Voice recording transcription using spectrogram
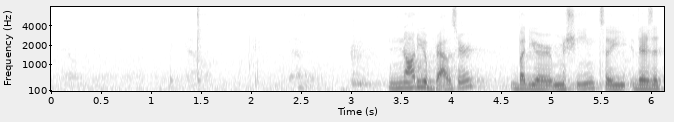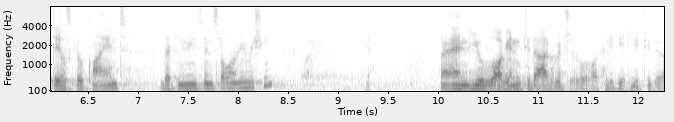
account, that will, Not your browser, but your machine. So you, there's a Tailscale client that you need to install on your machine. oh, I and you log into that, which will authenticate you to the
